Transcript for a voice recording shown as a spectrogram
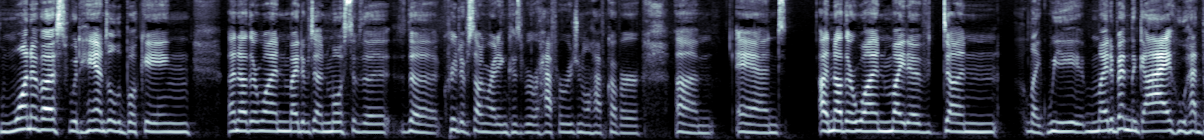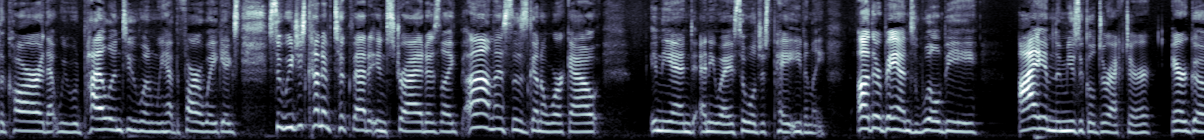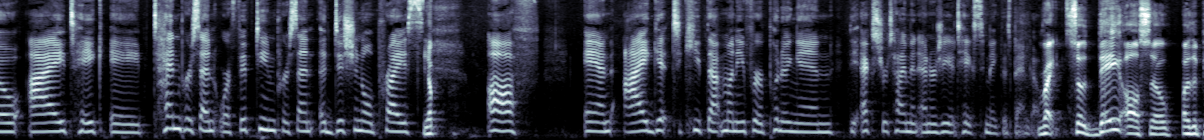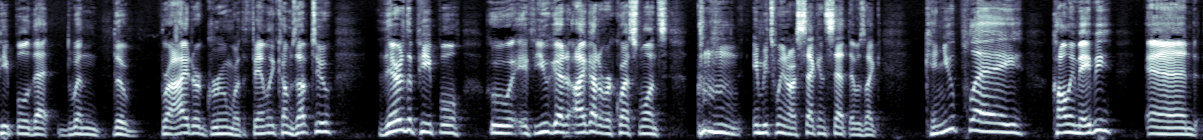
one of us would handle the booking. Another one might have done most of the the creative songwriting because we were half original, half cover. Um, and another one might have done like we might have been the guy who had the car that we would pile into when we had the faraway gigs. So we just kind of took that in stride as like, ah, this is gonna work out in the end anyway, so we'll just pay evenly. Other bands will be I am the musical director, ergo I take a 10% or 15% additional price Yep. off and I get to keep that money for putting in the extra time and energy it takes to make this band go. Right. So they also are the people that when the bride or groom or the family comes up to, they're the people who, if you get, I got a request once in between our second set that was like, can you play Call Me Maybe? And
